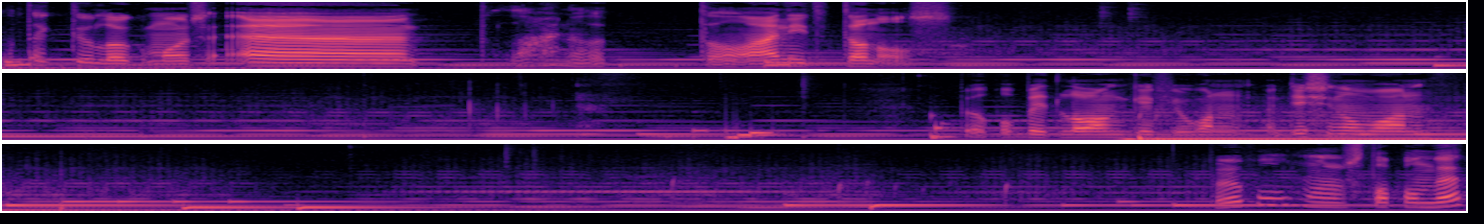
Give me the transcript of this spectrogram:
I'll take two locomotives and line of the. I need the tunnels. Purple bit long, give you one additional one. Purple, wanna stop on that?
